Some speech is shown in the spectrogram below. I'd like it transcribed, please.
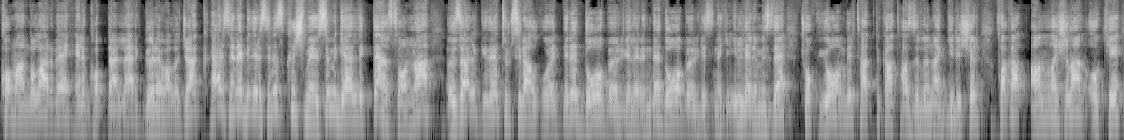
komandolar ve helikopterler görev alacak. Her sene bilirsiniz kış mevsimi geldikten sonra özellikle de Türk Silahlı Kuvvetleri doğu bölgelerinde, doğu bölgesindeki illerimizde çok yoğun bir tatbikat tatbikat hazırlığına girişir. Fakat anlaşılan o ki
